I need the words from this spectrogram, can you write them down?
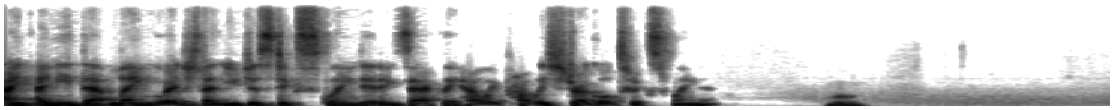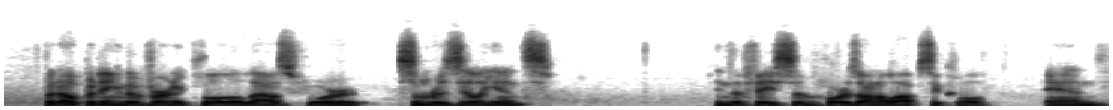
I, I need that language that you just explained it exactly how we probably struggled to explain it. Hmm. But opening the vertical allows for some resilience in the face of horizontal obstacle and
